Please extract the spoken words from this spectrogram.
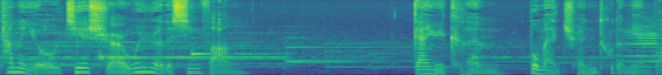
他们有结实而温热的心房，甘于啃布满尘土的面包。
